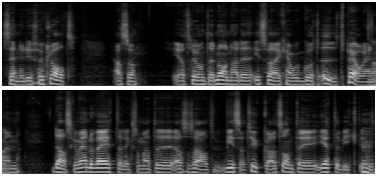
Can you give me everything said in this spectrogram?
Sen är det ju såklart, alltså jag tror inte någon hade i Sverige kanske gått ut på en Nej. men där ska vi ändå veta liksom att, det- alltså så här, att vissa tycker att sånt är jätteviktigt. Mm.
